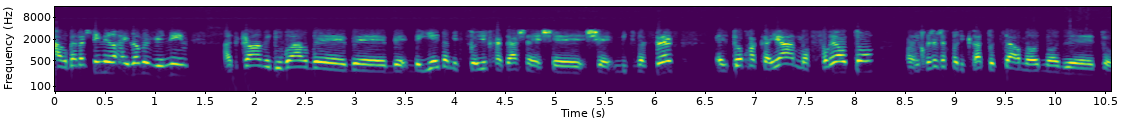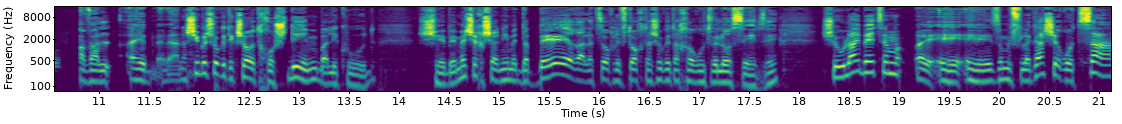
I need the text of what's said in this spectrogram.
הרבה אנשים נראה לי לא מבינים עד כמה מדובר ב, ב, ב, בידע מקצועי חדש ש, שמתווסף אל תוך הקיים, מפרה אותו. אני חושב שאנחנו לקראת תוצר מאוד מאוד uh, טוב. אבל uh, אנשים בשוק התקשורת חושדים בליכוד שבמשך שנים מדבר על הצורך לפתוח את השוק לתחרות ולא עושה את זה, שאולי בעצם uh, uh, uh, זו מפלגה שרוצה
